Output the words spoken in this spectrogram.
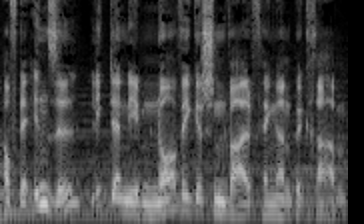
Auf der Insel liegt er neben norwegischen Walfängern begraben.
